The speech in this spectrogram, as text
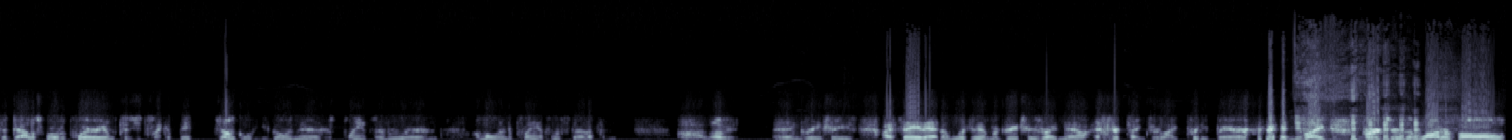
the dallas world aquarium because it's like a big jungle. You go in there there's plants everywhere and i'm all into plants and stuff and oh, i love it. And green trees. I say that and i'm looking at my green trees right now and their tanks are like pretty bare. It's Yeah. like perches a water bowl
